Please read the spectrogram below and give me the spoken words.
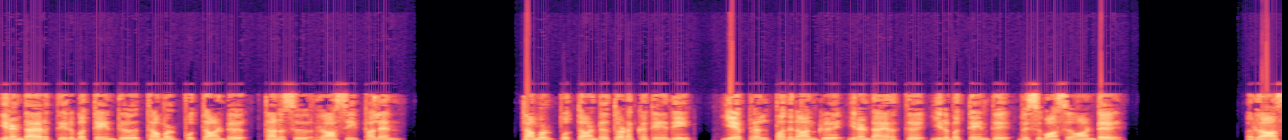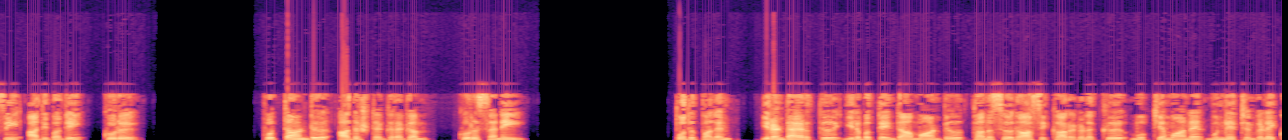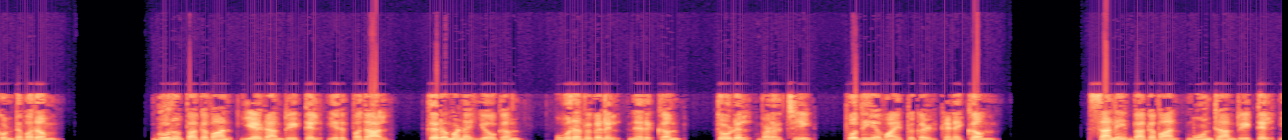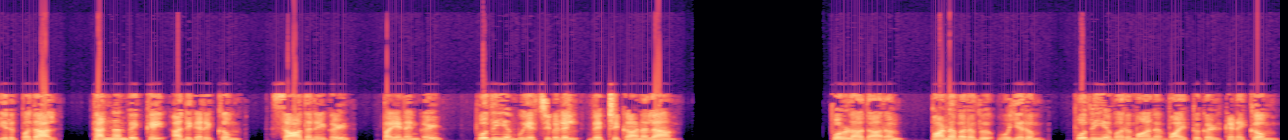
இரண்டாயிரத்தி இருபத்தைந்து தமிழ் புத்தாண்டு தனுசு ராசி பலன். தமிழ் புத்தாண்டு தொடக்க தேதி ஏப்ரல் பதினான்கு இரண்டாயிரத்து இருபத்தைந்து விசுவாசு ஆண்டு. ராசி அதிபதி குரு. புத்தாண்டு அதிர்ஷ்ட கிரகம் குரு சனி. பொது பலன் இரண்டாயிரத்து இருபத்தைந்தாம் ஆண்டு தனுசு ராசிக்காரர்களுக்கு முக்கியமான முன்னேற்றங்களை கொண்டு வரும். குரு பகவான் ஏழாம் வீட்டில் இருப்பதால் திருமண யோகம் உறவுகளில் நெருக்கம் தொழில் வளர்ச்சி புதிய வாய்ப்புகள் கிடைக்கும். சனி பகவான் மூன்றாம் வீட்டில் இருப்பதால் தன்னம்பிக்கை அதிகரிக்கும் சாதனைகள் பயணங்கள் புதிய முயற்சிகளில் வெற்றி காணலாம். பொருளாதாரம் பணவரவு உயரும் புதிய வருமான வாய்ப்புகள் கிடைக்கும்.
